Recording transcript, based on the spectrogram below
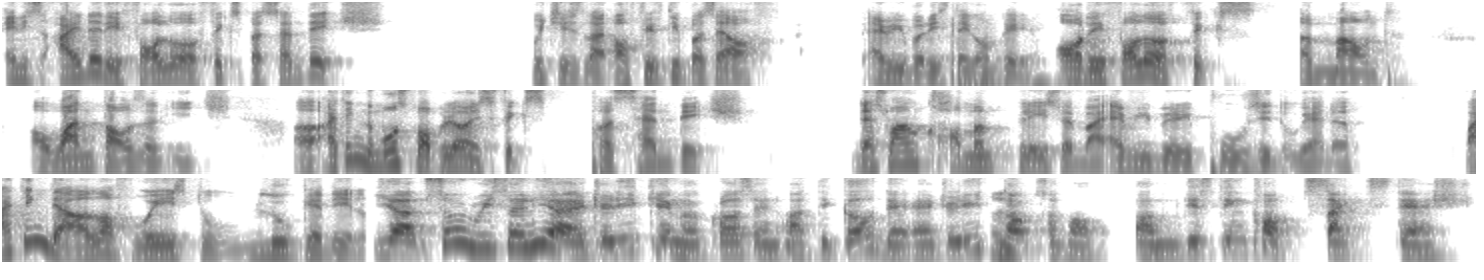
and it's either they follow a fixed percentage, which is like or fifty percent of everybody's take home pay, or they follow a fixed amount or one thousand each. Uh, I think the most popular one is fixed percentage. There's one common place whereby everybody pulls it together. But I think there are a lot of ways to look at it. Yeah, so recently I actually came across an article that actually mm. talks about um this thing called side stash.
